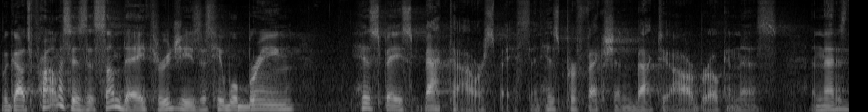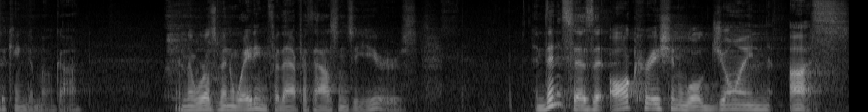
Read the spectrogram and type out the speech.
But God's promise is that someday, through Jesus, He will bring His space back to our space and His perfection back to our brokenness and that is the kingdom of God. And the world's been waiting for that for thousands of years. And then it says that all creation will join us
